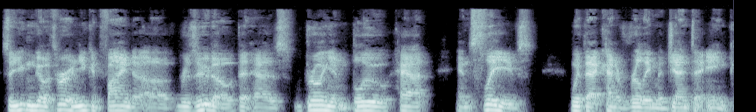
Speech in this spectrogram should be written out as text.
So you can go through and you can find a, a Rizzuto that has brilliant blue hat and sleeves with that kind of really magenta ink.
